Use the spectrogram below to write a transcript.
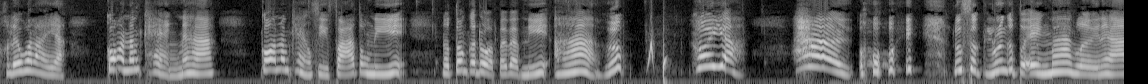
เขาเรียกว่าอะไรอะ่ะ ก้อนน้ำแข็งนะคะ ก้อนน้ำแข็งสีฟ้าตรงนี้ เราต้องกระโดดไปแบบนี้ อ่าฮึบ เฮ้ยอะฮ้ยโอ้ยรู้สึกรุ่นกับตัวเองมากเลยนะคะ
